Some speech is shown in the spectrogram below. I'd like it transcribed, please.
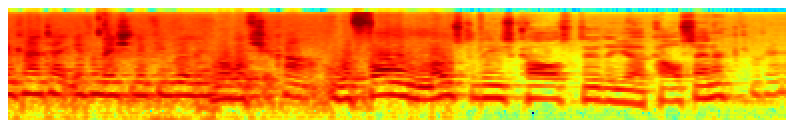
and contact information if you will, and Well, what's your call. We're funding most of these calls through the uh, call center. Okay.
